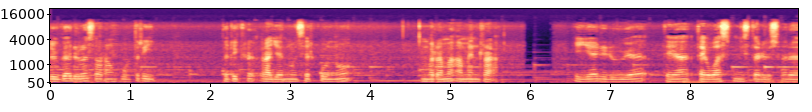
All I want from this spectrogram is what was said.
juga adalah seorang putri dari kerajaan Mesir kuno yang bernama Amenra. Ia diduga te tewas misterius pada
